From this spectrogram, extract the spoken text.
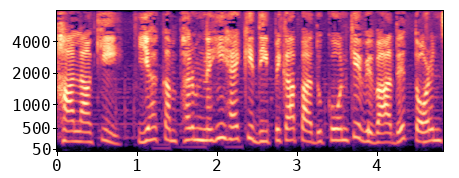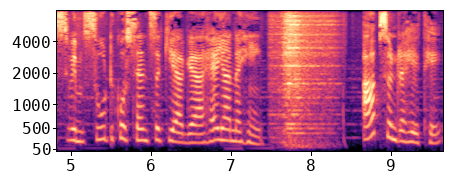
हालाँकि यह कंफर्म नहीं है कि दीपिका पादुकोण के विवादित ऑरेंज स्विम सूट को सेंसर किया गया है या नहीं। आप सुन रहे थे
